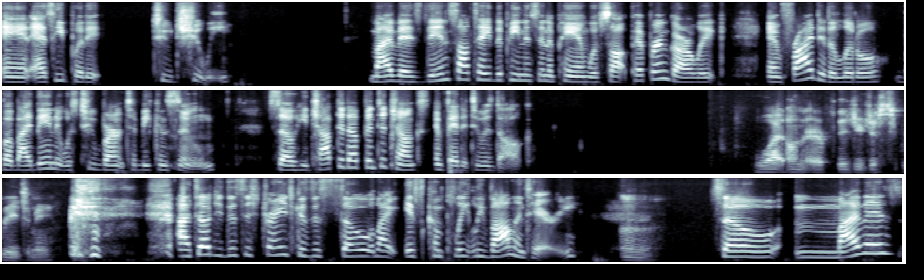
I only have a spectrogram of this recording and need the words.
and, as he put it, too chewy. Meiwes then sauteed the penis in a pan with salt, pepper, and garlic and fried it a little, but by then it was too burnt to be consumed. So he chopped it up into chunks and fed it to his dog. What on earth did you just read to me? I told you this is strange because it's so like it's completely voluntary. Mm. So Meiwes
